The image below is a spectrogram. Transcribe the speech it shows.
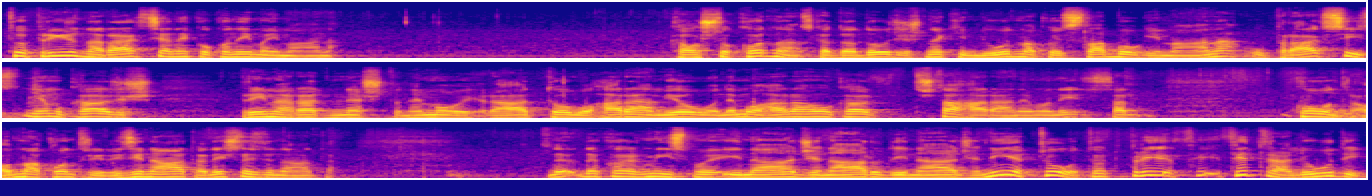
To je prirodna reakcija nekog ko nema imana. Kao što kod nas, kada dođeš nekim ljudima koji je slabog imana, u praksi njemu kažeš primjer radi nešto, nemoj raditi ovo, haram i ovo, nemoj haram, on kaže, šta haram, nemoj, ni, sad, kontra, odmah kontrira, iz inata, ništa iz inata. Ne, neko kaže, mi smo i nađe, narod i nađe, nije to, to je pri, fitra ljudi.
